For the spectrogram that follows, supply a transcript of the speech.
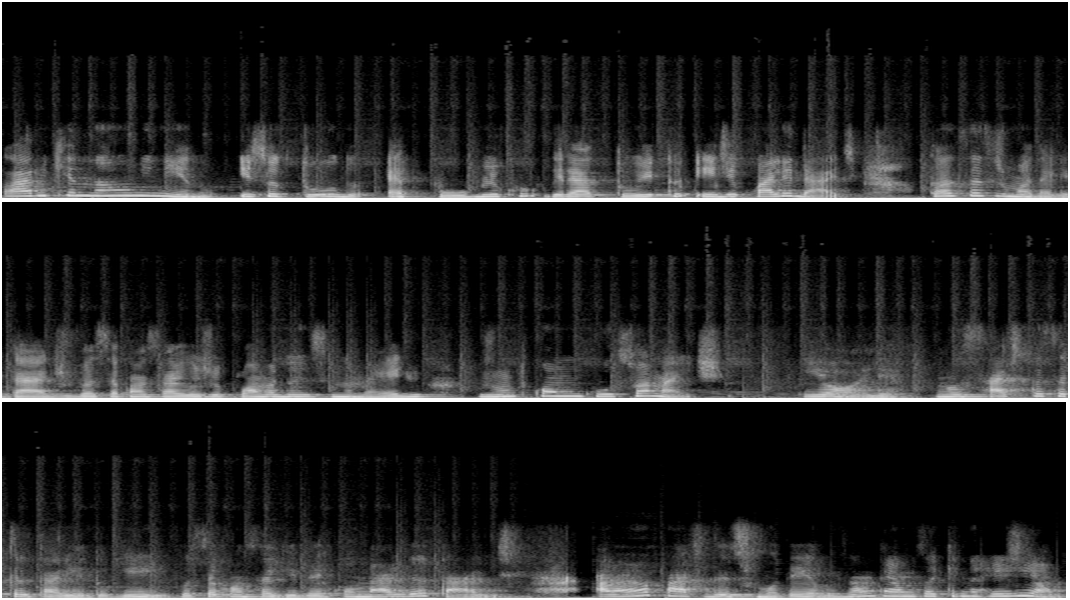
Claro que não, menino. Isso tudo é público, gratuito e de qualidade. Todas essas modalidades você consegue o diploma do ensino médio junto com um curso a mais. E olha, no site da Secretaria do Rio você consegue ver com mais detalhes. A maior parte desses modelos não temos aqui na região,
